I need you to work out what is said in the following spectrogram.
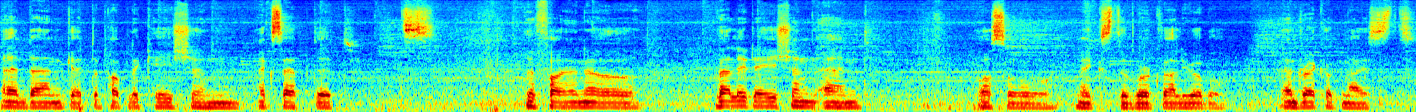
and then get the publication accepted. It's the final validation and also makes the work valuable and recognized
